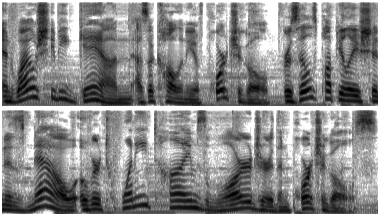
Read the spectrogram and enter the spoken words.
and while she began as a colony of Portugal, Brazil's population is now over 20 times larger than Portugal's.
